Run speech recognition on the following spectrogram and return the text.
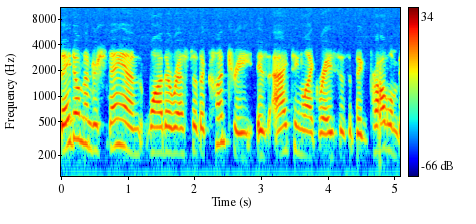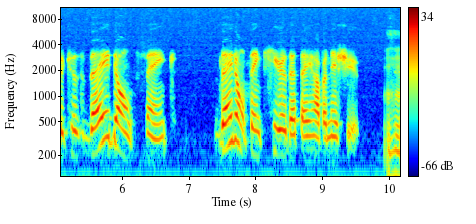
they don't understand why the rest of the country is acting like race is a big problem because they don't think they don't think here that they have an issue. Mm-hmm.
